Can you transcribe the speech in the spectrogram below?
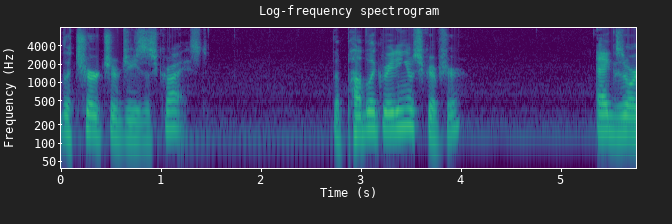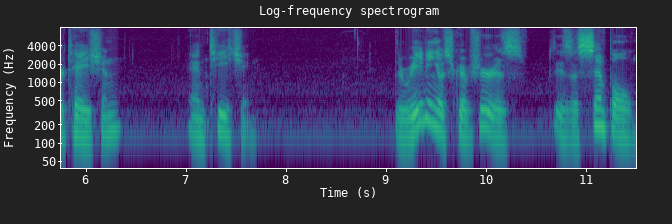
the Church of Jesus Christ the public reading of Scripture, exhortation, and teaching. The reading of Scripture is, is a simple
